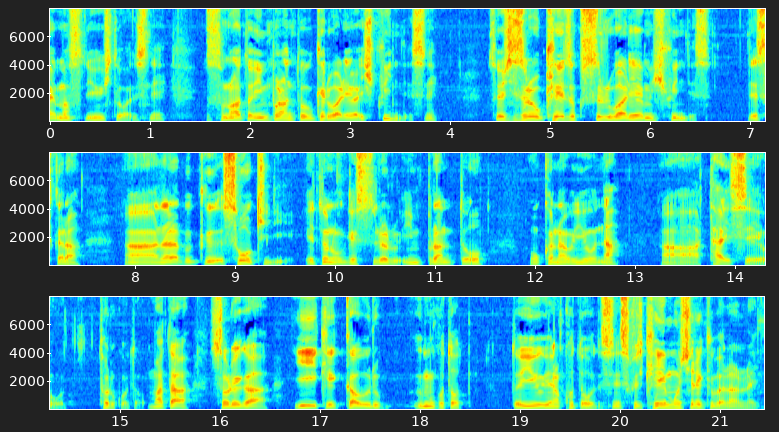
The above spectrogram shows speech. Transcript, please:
えますという人はですね、その後インプラントを受ける割合は低いんですね。そしてそれを継続する割合も低いんです。ですから、あなるべく早期にエトのゲストラルインプラントを行うようなあ体制を取ること、またそれがいい結果を生むことというようなことをですね、少し啓蒙しなければならないと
